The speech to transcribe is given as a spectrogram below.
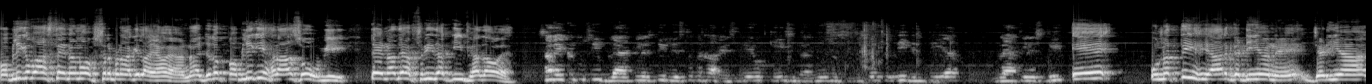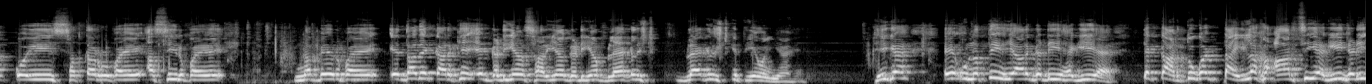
ਪਬਲਿਕ ਵਾਸਤੇ ਇਹਨਾਂ ਨੂੰ ਅਫਸਰ ਬਣਾ ਕੇ ਲਾਇਆ ਹੋਇਆ ਨਾ ਜਦੋਂ ਪਬਲਿਕ ਹੀ ਹਰਾਸ ਹੋਊਗੀ ਤੇ ਇਹਨਾਂ ਦੇ ਅਫਸਰੀ ਦਾ ਕੀ ਫਾਇਦਾ ਹੋਇਆ? ਸਰ ਇੱਕ ਤੁਸੀਂ ਬਲੈਕ ਲਿਸਟ ਦੀ ਲਿਸਟ ਦਿਖਾ ਰਹੇ ਸੀਗੇ ਉਹ ਕੀ ਸੀਗਾ ਜੀ ਦੱਸੋ ਕਿੰਨੀ ਗਿਣਤੀ ਹੈ ਬਲੈਕ ਲਿਸਟ ਦੀ? ਇਹ 29000 ਗੱਡੀਆਂ ਨੇ ਜਿਹੜੀਆਂ ਕੋਈ 70 ਰੁਪਏ 80 ਰੁਪਏ 90 ਰੁਪਏ ਇਦਾਂ ਦੇ ਕਰਕੇ ਇਹ ਗੱਡੀਆਂ ਸਾਰੀਆਂ ਗੱਡੀਆਂ ਬਲੈਕ ਲਿਸਟ ਬਲੈਕ ਲਿਸਟ ਕੀਤੀਆਂ ਹੋਈਆਂ ਹੈ ਠੀਕ ਹੈ? ਇਹ 29000 ਗੱਡੀ ਹੈਗੀ ਹੈ ਤੇ ਘੱਟ ਤੋਂ ਘੱਟ 2.5 ਲੱਖ ਆਰਸੀ ਹੈਗੀ ਜਿਹੜੀ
